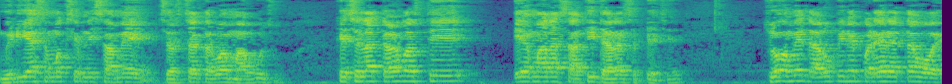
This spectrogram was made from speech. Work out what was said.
મીડિયા સમક્ષ એમની સામે ચર્ચા કરવા માંગુ છું કે છેલ્લા ત્રણ વર્ષથી એ અમારા સાથી ધારાસભ્ય છે. જો અમે દારૂ પીને પડ્યા રહેતા હોય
